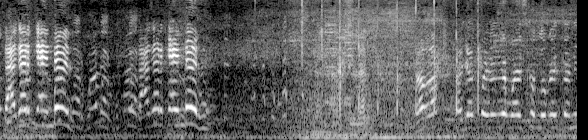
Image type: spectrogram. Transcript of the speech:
Sagar candle Sagar candle सगळ्यात पहिले जे वयस्कर लोक आहेत त्यांनी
